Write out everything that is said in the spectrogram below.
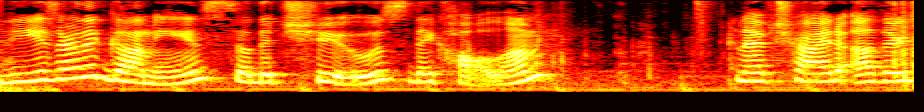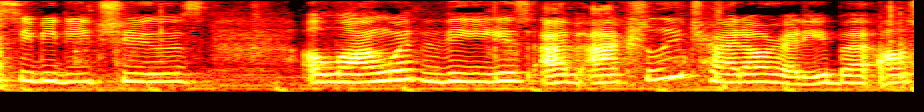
These are the gummies, so the chews, they call them. And I've tried other CBD chews along with these. I've actually tried already, but I'll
